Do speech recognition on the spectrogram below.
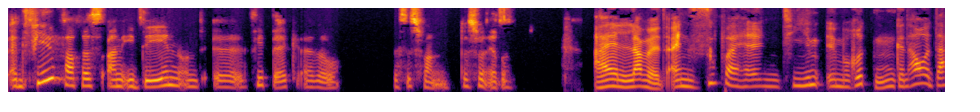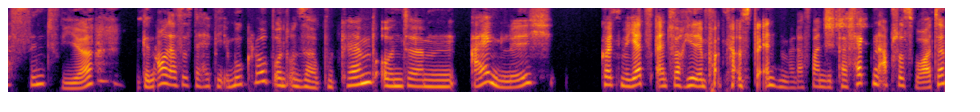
ein Vielfaches an Ideen und äh, Feedback. Also das ist schon, das ist schon irre. I love it. Ein Superhelden-Team im Rücken. Genau das sind wir. Genau das ist der Happy Immo Club und unser Bootcamp. Und ähm, eigentlich könnten wir jetzt einfach hier den Podcast beenden, weil das waren die perfekten Abschlussworte.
